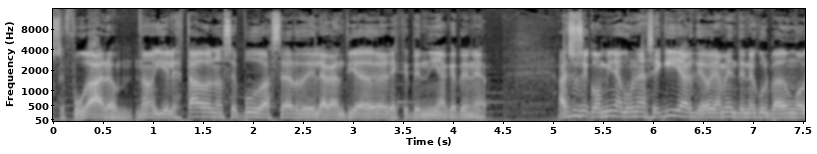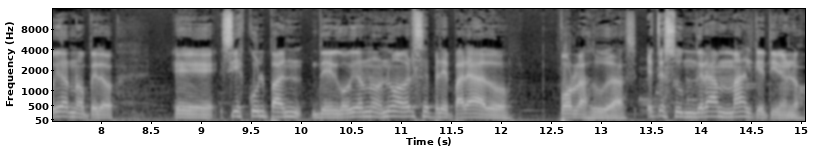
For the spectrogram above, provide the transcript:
se fugaron, ¿no? Y el Estado no se pudo hacer de la cantidad de dólares que tenía que tener. A eso se combina con una sequía que obviamente no es culpa de un gobierno, pero eh, sí es culpa del gobierno no haberse preparado por las dudas. Este es un gran mal que tienen los,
